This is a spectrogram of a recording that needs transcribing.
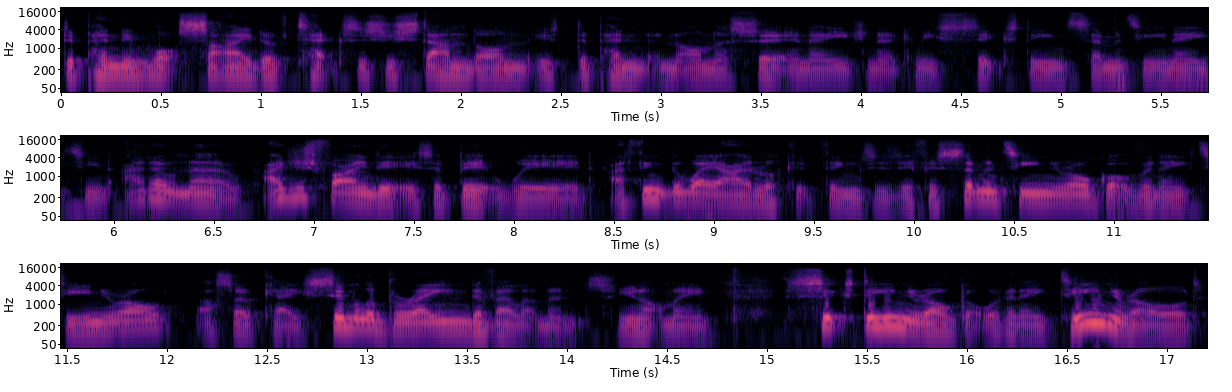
depending what side of Texas you stand on, is dependent on a certain age. You know, it can be 16, 17, 18. I don't know. I just find it, it's a bit weird. I think the way I look at things is if a 17 year old got with an 18 year old, that's okay. Similar brain developments, you know what I mean? 16 year old got with an 18 year old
